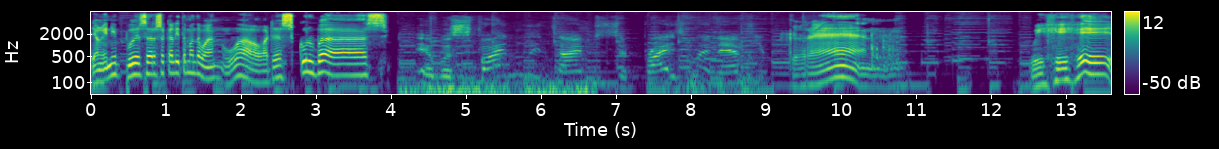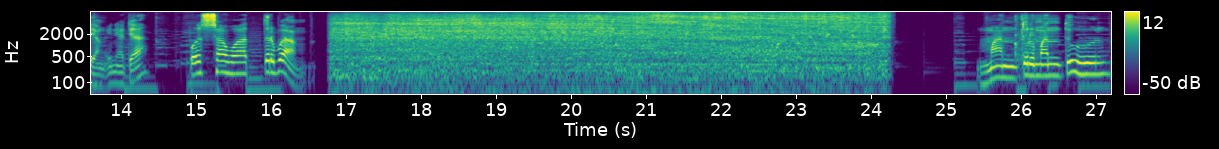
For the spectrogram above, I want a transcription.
Yang ini besar sekali teman-teman. Wow, ada school bus. Keren. Wihehe, yang ini ada pesawat terbang. Mantul-mantul.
